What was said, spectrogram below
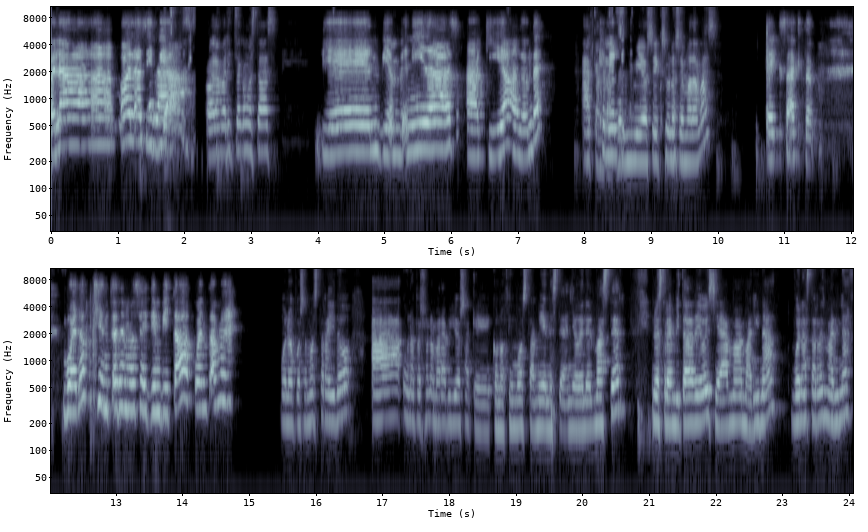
Hola, hola Silvia. Hola Maritza, ¿cómo estás? Bien, bienvenidas aquí a ¿dónde? A cantar sexo una semana más. Exacto. Bueno, ¿quién tenemos ahí de invitada? Cuéntame. Bueno, pues hemos traído a una persona maravillosa que conocimos también este año en el máster. Nuestra invitada de hoy se llama Marina. Buenas tardes, Marina.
